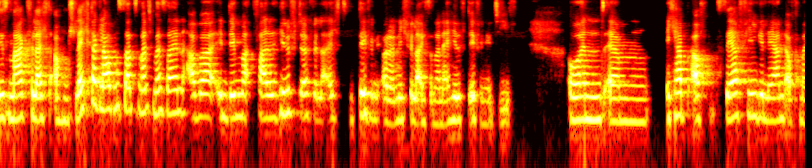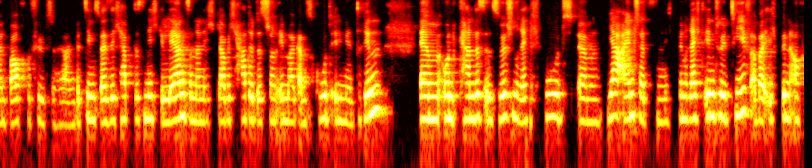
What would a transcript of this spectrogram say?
das mag vielleicht auch ein schlechter Glaubenssatz manchmal sein, aber in dem Fall hilft er vielleicht, oder nicht vielleicht, sondern er hilft definitiv. Und ähm, ich habe auch sehr viel gelernt, auf mein Bauchgefühl zu hören, beziehungsweise ich habe das nicht gelernt, sondern ich glaube, ich hatte das schon immer ganz gut in mir drin ähm, und kann das inzwischen recht gut ähm, ja, einschätzen. Ich bin recht intuitiv, aber ich bin auch,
